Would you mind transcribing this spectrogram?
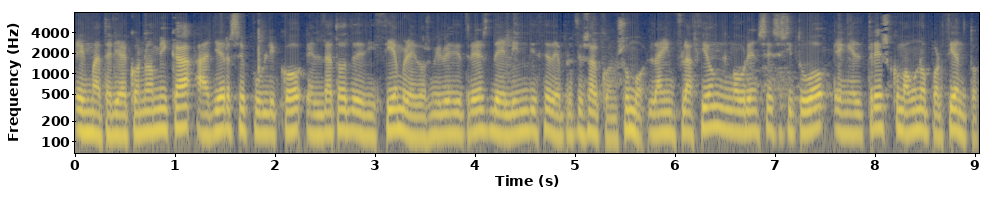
En materia económica, ayer se publicó el dato de diciembre de 2023 del índice de precios al consumo. La inflación en Ourense se situó en el 3,1%.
